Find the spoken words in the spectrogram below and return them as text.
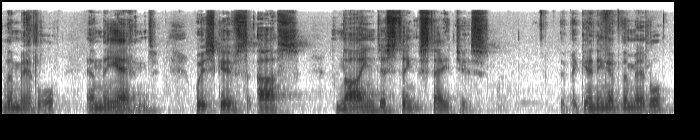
the middle, and the end, which gives us nine distinct stages the beginning of the middle,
